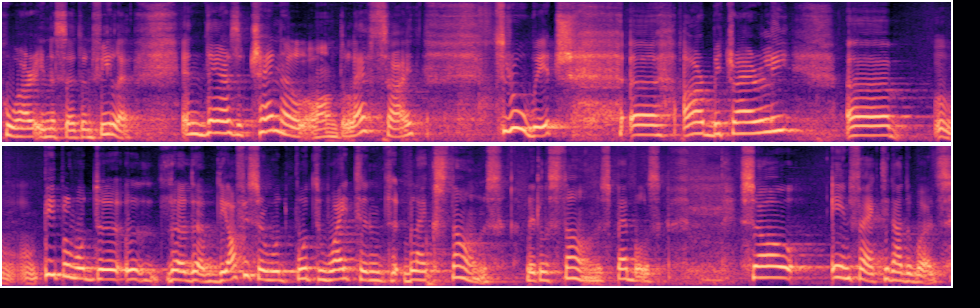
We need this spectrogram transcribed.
who are in a certain phylai. And there's a channel on the left side through which uh, arbitrarily uh, people would, uh, the, the, the officer would put white and black stones, little stones, pebbles. So in fact, in other words,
